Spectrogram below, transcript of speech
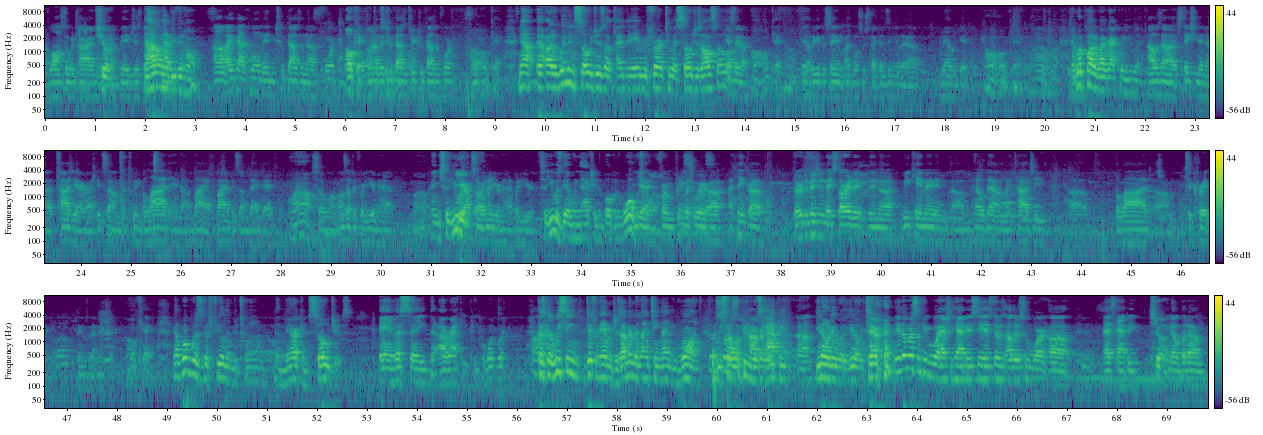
have lost over time. Sure. uh, They've just. Now, how long have you been home? Um, I got home in 2004. Okay. When I okay. was in 2003, 2004. Oh, okay. Now, uh, are the women soldiers? Are, are they referred to as soldiers also? Yes, or- they are. Oh, okay. You know, they get the same utmost respect as any other uh, male would get. Oh, okay. Wow, wow. And what part of Iraq were you in? I was uh, stationed in uh, Taji, Iraq. It's um, between Balad and uh, Bayab. Bayab is um, Baghdad. Wow. So um, I was out there for a year and a half. Wow. And so you year, were I'm sorry, not a year and a half, but a year. so you was there when actually the bulk of the war was Yeah, going from pretty much where uh, I think uh, third division they started it. Then uh, we came in and um, held down like Taji, Balad, um, Tikrit, things of that nature. Okay. Now, what was the feeling between the American soldiers and let's say the Iraqi people? What what? Because because we seen different images. I remember in 1991 There was we saw when some people was confidence. happy. Uh-huh. You know they were you know terror. Yeah, there were some people who were actually happy to see us. There was others who weren't uh, as happy, sure. you know. But um,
